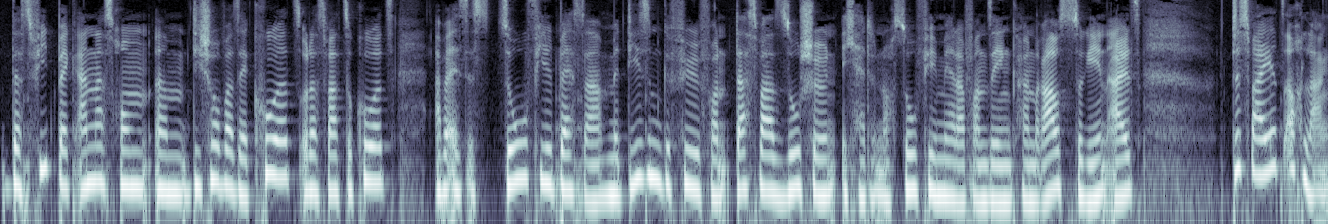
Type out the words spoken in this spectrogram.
das Feedback andersrum, ähm, die Show war sehr kurz oder es war zu kurz, aber es ist so viel besser mit diesem Gefühl von, das war so schön, ich hätte noch so viel mehr davon sehen können, rauszugehen, als das war jetzt auch lang.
